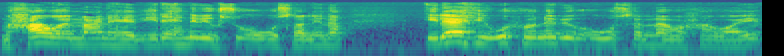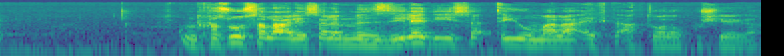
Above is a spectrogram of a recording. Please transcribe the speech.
maxaa waaye macnaheeda ilahay nebiga su ugu sallina. Ilaahay wuxuu nebiga ugu sallinaa waxaa waaye rasuul sal alay slam mansiladiisa ayuu malaa'igta agtooda ku sheegaa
